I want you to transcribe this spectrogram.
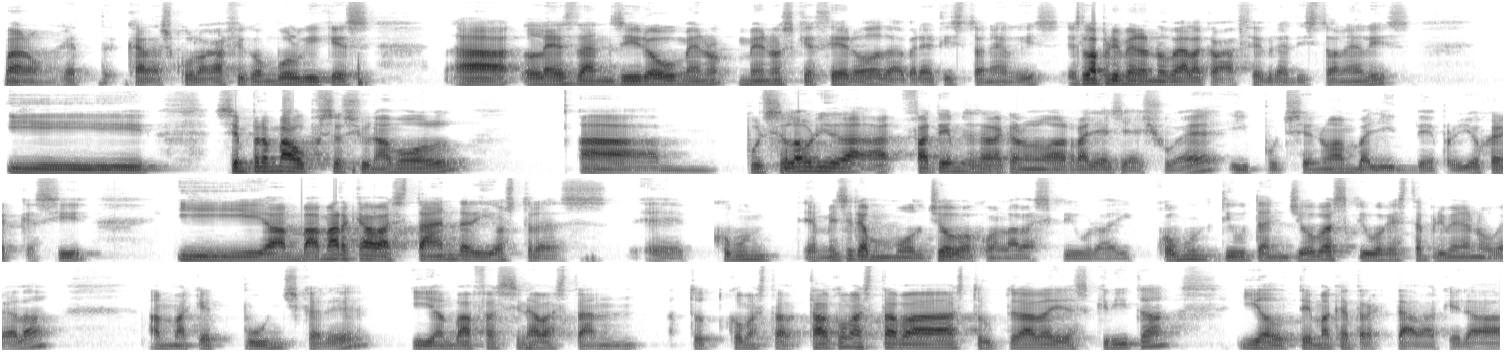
bueno, aquest, cadascú l'agafi com vulgui, que és uh, Less Than Zero, Menos que Zero, de Bret Easton Ellis. És la primera novel·la que va fer Bret Easton Ellis i sempre em va obsessionar molt. Uh, potser l'hauria de... Fa temps ara que no la rellegeixo, eh? I potser no ha envellit bé, però jo crec que sí i em va marcar bastant de dir, ostres, eh, com un, a més era molt jove quan la va escriure, i com un tio tan jove escriu aquesta primera novel·la amb aquest punx que té, i em va fascinar bastant tot com estava, tal com estava estructurada i escrita i el tema que tractava, que era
